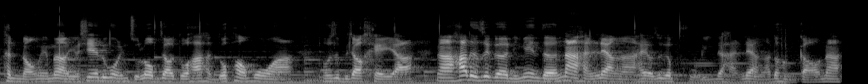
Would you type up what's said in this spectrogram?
很浓有没有？有些如果你煮肉比较多，它很多泡沫啊，或是比较黑啊，那它的这个里面的钠含量啊，还有这个普林的含量啊都很高，那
